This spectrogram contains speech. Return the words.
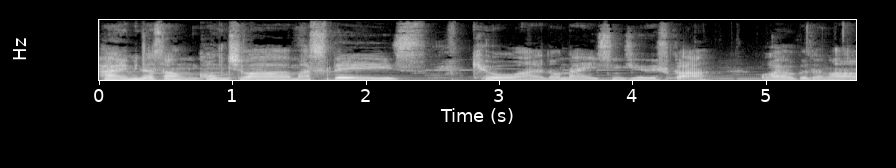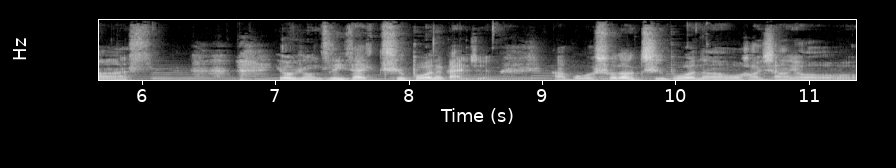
はい、皆さん、こんにちは、マスです。今日はどんな一日ですか？おはようございます。有一种自己在直播的感觉啊。不过说到直播呢，我好像有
